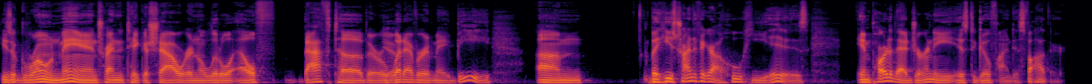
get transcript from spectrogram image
he's a grown man trying to take a shower in a little elf bathtub or Yeah. whatever it may be. Um, but he's trying to figure out who he is. And part of that journey is to go find his father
